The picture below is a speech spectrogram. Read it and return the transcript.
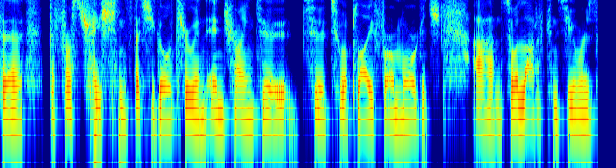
the, the frustrations that you go through in, in trying to to to apply for a mortgage. Um, so a lot of consumers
